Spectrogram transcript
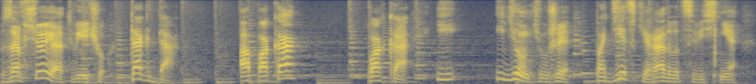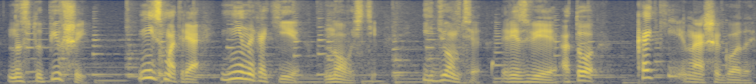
за все я отвечу тогда. А пока, пока. И идемте уже по-детски радоваться весне, наступившей, несмотря ни на какие новости. Идемте резвее, а то какие наши годы.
